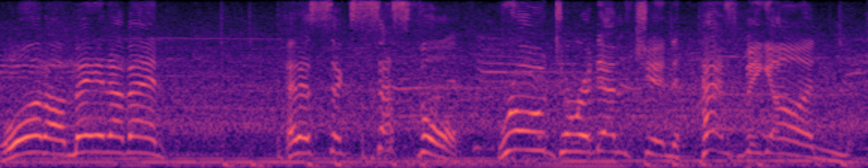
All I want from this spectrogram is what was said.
What a main event! And a successful road to redemption has begun.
